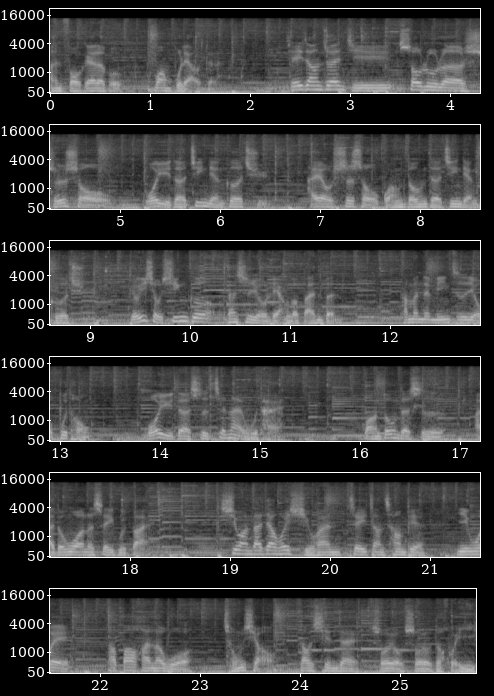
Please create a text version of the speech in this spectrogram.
《Unforgettable》，忘不了的。这一张专辑收录了十首国语的经典歌曲，还有十首广东的经典歌曲。有一首新歌，但是有两个版本，它们的名字有不同。国语的是《真爱舞台》，广东的是《I Don't Wanna Say Goodbye》。希望大家会喜欢这一张唱片，因为它包含了我从小到现在所有所有的回忆。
